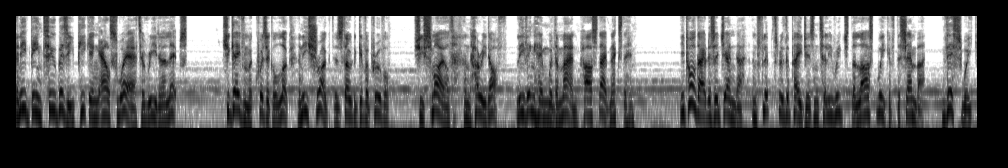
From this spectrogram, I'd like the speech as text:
and he'd been too busy peeking elsewhere to read her lips. She gave him a quizzical look, and he shrugged as though to give approval. She smiled and hurried off, leaving him with the man passed out next to him. He pulled out his agenda and flipped through the pages until he reached the last week of December, this week,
